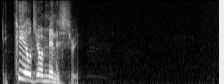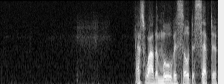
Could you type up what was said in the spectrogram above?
He killed your ministry. That's why the move is so deceptive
